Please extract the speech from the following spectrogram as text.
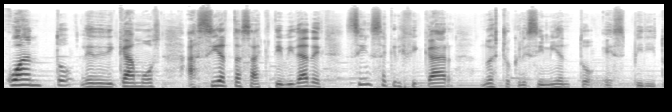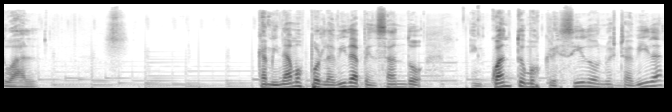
cuánto le dedicamos a ciertas actividades sin sacrificar nuestro crecimiento espiritual. Caminamos por la vida pensando, en cuánto hemos crecido en nuestra vida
